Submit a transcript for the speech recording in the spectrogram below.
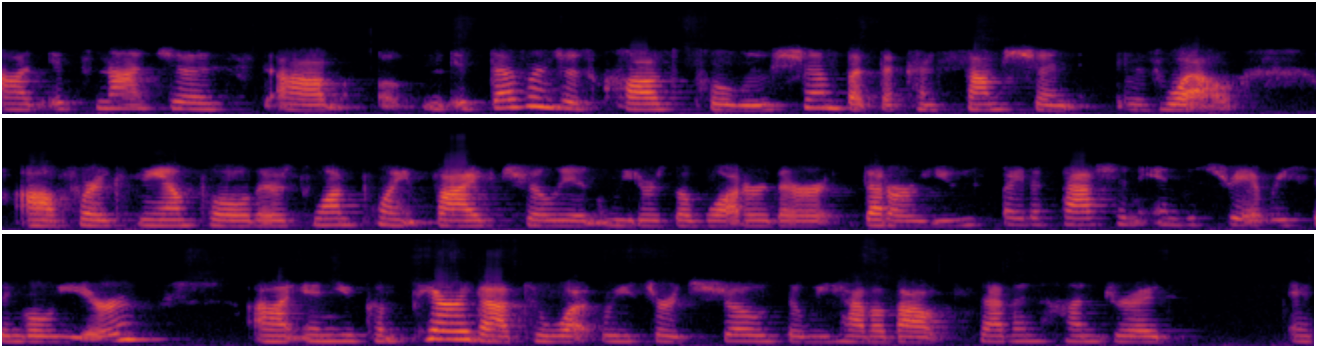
Uh, it's not just, um, it doesn't just cause pollution, but the consumption as well. Uh, for example, there's 1.5 trillion liters of water that are, that are used by the fashion industry every single year. Uh, and you compare that to what research shows that we have about 700 and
